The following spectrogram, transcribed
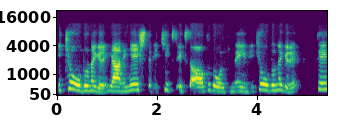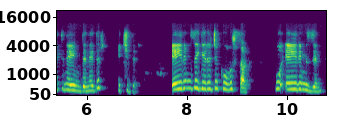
2 olduğuna göre yani y eşittir 2x eksi 6 doğrusunun eğimi 2 olduğuna göre teğetin eğimi de nedir? 2'dir. Eğrimize gelecek olursak bu eğrimizin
